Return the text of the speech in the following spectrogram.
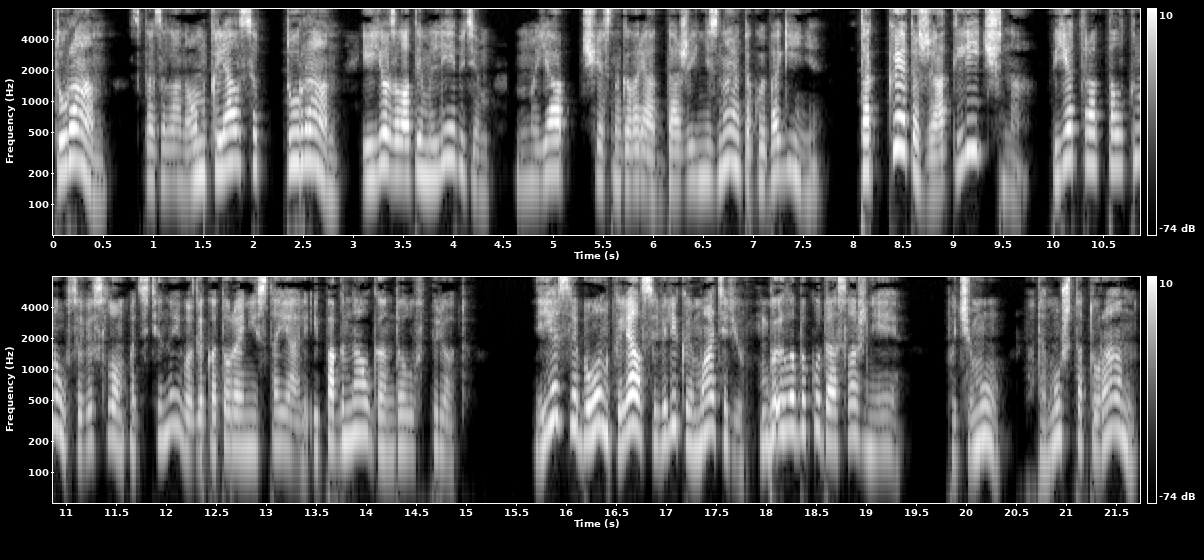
«Туран», — сказала она, — «он клялся Туран, и ее золотым лебедем, но я, честно говоря, даже и не знаю такой богини. Так это же отлично! Пьетро оттолкнулся веслом от стены, возле которой они стояли, и погнал гондолу вперед. Если бы он клялся Великой Матерью, было бы куда сложнее. Почему? Потому что Туран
